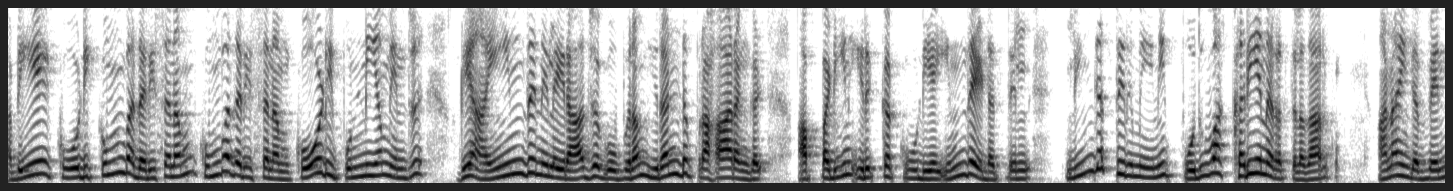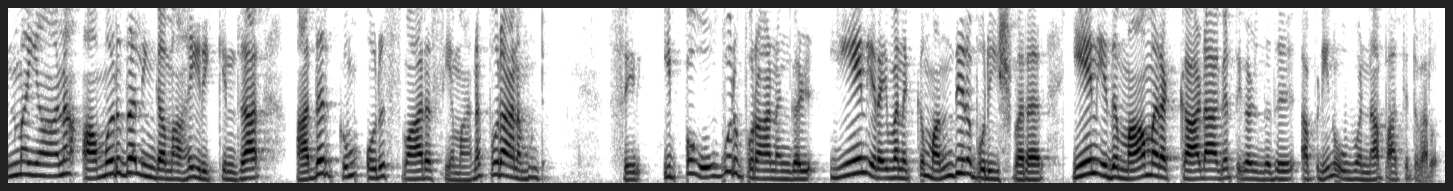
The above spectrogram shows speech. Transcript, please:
அப்படியே கோடி கும்ப தரிசனம் கும்ப தரிசனம் கோடி புண்ணியம் என்று அப்படியே ஐந்து நிலை ராஜகோபுரம் இரண்டு பிரகாரங்கள் அப்படின்னு இருக்கக்கூடிய இந்த இடத்தில் லிங்க திருமேனி பொதுவாக கரிய நிறத்தில் தான் இருக்கும். ஆனால் இங்கே வெண்மையான அமிர்த லிங்கமாக இருக்கின்றார். அதற்கும் ஒரு சுவாரஸ்யமான புராணம் உண்டு. சரி இப்போ ஒவ்வொரு புராணங்கள் ஏன் இறைவனுக்கு மந்திரபுரீஸ்வரர் ஏன் இது மாமரக்காடாக திகழ்ந்தது அப்படின்னு ஒவ்வொன்றா பார்த்துட்டு வரலாம்.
